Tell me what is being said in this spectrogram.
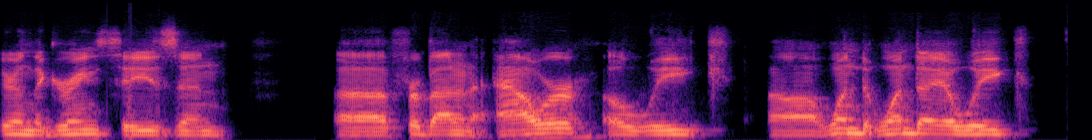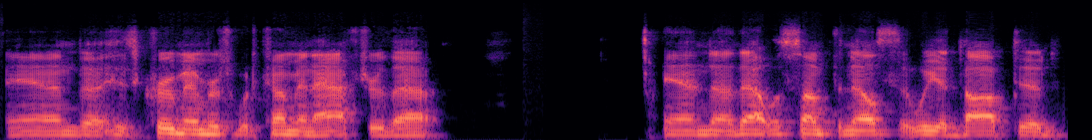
during the green season uh, for about an hour a week, uh, one, one day a week. And uh, his crew members would come in after that. And uh, that was something else that we adopted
